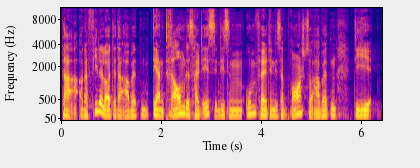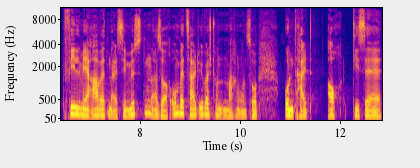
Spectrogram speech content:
da oder viele Leute da arbeiten, deren Traum das halt ist, in diesem Umfeld, in dieser Branche zu arbeiten, die viel mehr arbeiten, als sie müssten, also auch unbezahlt Überstunden machen und so und halt auch diese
